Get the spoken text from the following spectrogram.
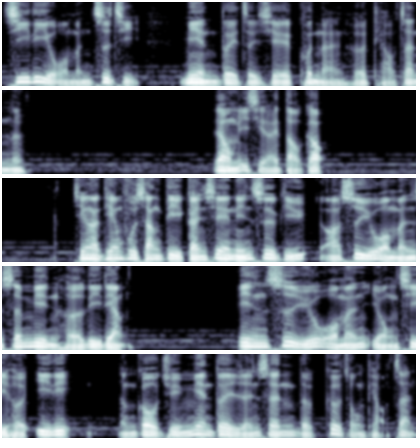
激励我们自己面对这些困难和挑战呢？让我们一起来祷告。亲爱的天父上帝，感谢您赐予啊赐予我们生命和力量，并赐予我们勇气和毅力，能够去面对人生的各种挑战。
